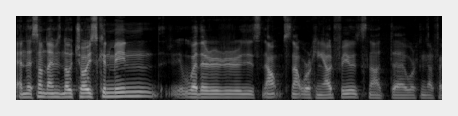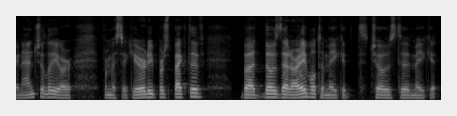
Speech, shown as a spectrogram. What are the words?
and that sometimes no choice can mean whether it's not it's not working out for you, it's not uh, working out financially or from a security perspective. But those that are able to make it chose to make it.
